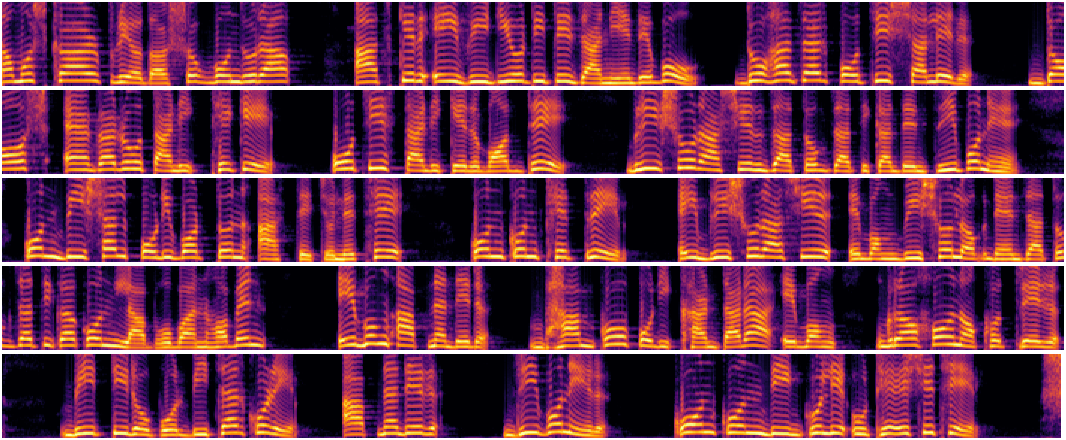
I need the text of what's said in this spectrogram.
নমস্কার, প্রিয় দর্শক বন্ধুরা। আজকের এই ভিডিওটিতে জানিয়ে দেব দু সালের দশ এগারো তারিখ থেকে পঁচিশ তারিখের মধ্যে বৃষ রাশির জাতক জাতিকাদের জীবনে কোন বিশাল পরিবর্তন আসতে চলেছে? কোন কোন ক্ষেত্রে এই বৃষ রাশির এবং বৃষ লগ্নের জাতক জাতিকা কোন লাভবান হবেন? এবং আপনাদের ভাগ্য পরীক্ষার দ্বারা এবং গ্রহ নক্ষত্রের ভিত্তির ওপর বিচার করে আপনাদের জীবনের কোন কোন দিকগুলি উঠে এসেছে,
